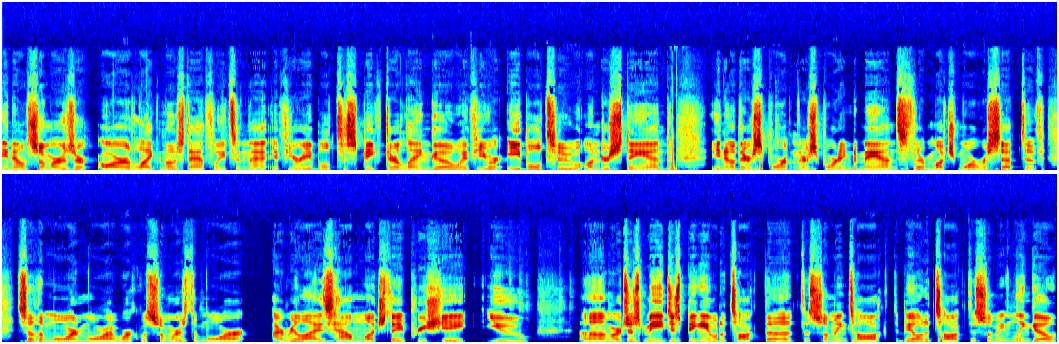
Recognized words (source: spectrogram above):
you know, swimmers are, are like most athletes in that if you're able to speak their lingo, if you are able to understand, you know, their sport and their sporting demands, they're much more receptive. So the more and more I work with swimmers, the more I realize how much they appreciate you um, or just me just being able to talk the, the swimming talk, to be able to talk the swimming lingo,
